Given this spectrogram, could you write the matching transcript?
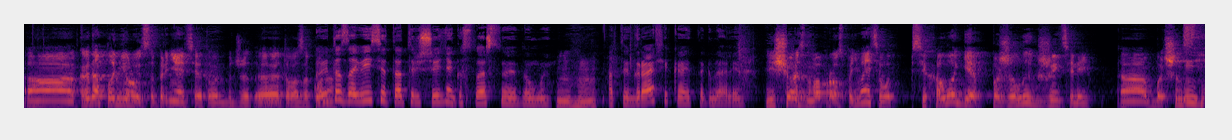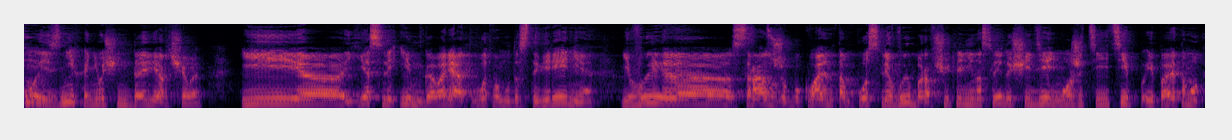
А когда планируется принятие этого бюджета, э, этого закона? Это зависит от решения Государственной Думы, угу. от их графика и так далее. Еще один вопрос. Понимаете, вот психология пожилых жителей. А, большинство угу. из них, они очень доверчивы. И э, если им говорят, вот вам удостоверение, и вы э, сразу же, буквально там после выборов, чуть ли не на следующий день можете идти и по этому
